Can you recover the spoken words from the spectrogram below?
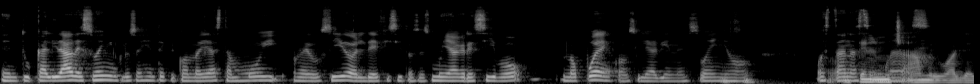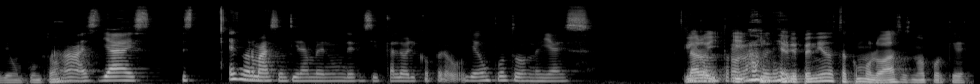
en tu calidad de sueño. Incluso hay gente que cuando ya está muy reducido el déficit, o sea, es muy agresivo, no pueden conciliar bien el sueño. O están así. Tienen mucha hambre, igual ya llega un punto. Ajá, es, ya es es normal sentir hambre en un déficit calórico, pero llega un punto donde ya es claro, incontrolable. Y, dependiendo hasta cómo lo haces, ¿no? Porque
